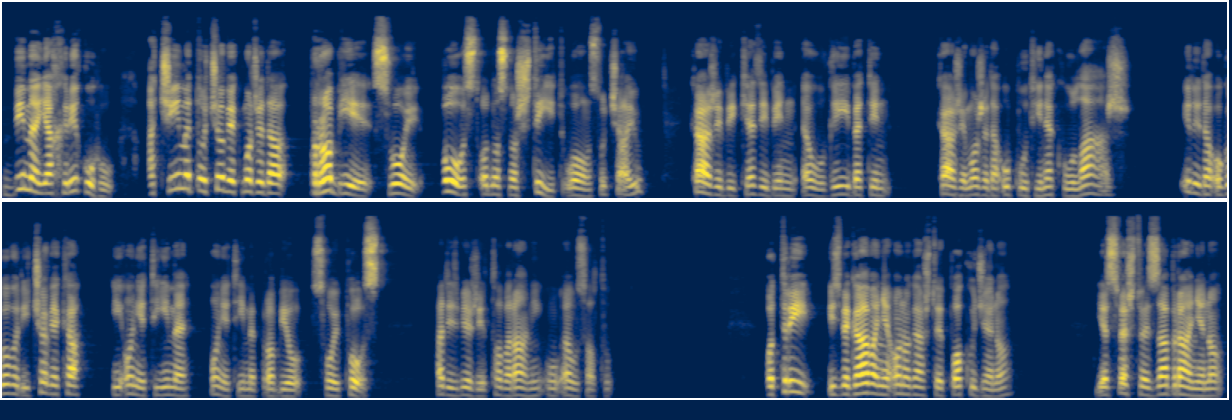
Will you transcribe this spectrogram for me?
bime jahrikuhu, a čime to čovjek može da probije svoj post, odnosno štit u ovom slučaju, kaže bi kezibin eu gibetin, kaže može da uputi neku laž ili da ogovori čovjeka i on je time, on je time probio svoj post. Hadis bježi Tabarani u Eusaltu. Po tri, izbjegavanje onoga što je pokuđeno, jer sve što je zabranjeno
